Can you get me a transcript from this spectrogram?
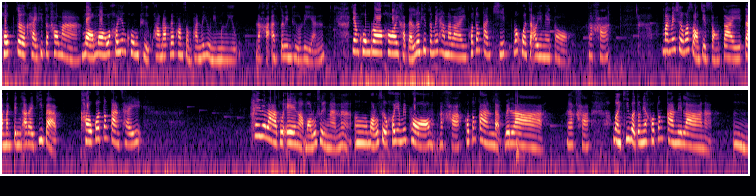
พบเจอใครที่จะเข้ามา หมอมองว่าเขายังคงถือความรักและความสัมพันธ์ไว้อยู่ในมืออยู่ นะคะ อัศวินถือเหรียญยังคงรอคอยค่ะ แต่เลือกที่จะไม่ทำอะไร เพราะต้องการคิดว่าควรจะเอายังไงต่อนะคะ มันไม่เชิงว่าสองจิตสองใจ แต่มันเป็นอะไรที่แบบเขาก็ต้องการใช้ ให้เวลาตัวเองอะ่ะหมอรู้สึกอย่างนั้นอะ่ะเออหมอรู้สึกว่าเขายังไม่พร้อมนะคะเขาต้องการแบบเวลานะคะ เหมือนคีย์เวิร์ดตัวนี้เขาต้องการเวลาน่ะ อืม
